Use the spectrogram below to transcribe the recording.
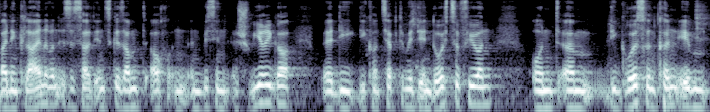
bei den kleineren ist es halt insgesamt auch ein, ein bisschen schwieriger, äh, die, die Konzepte mit denen durchzuführen. Und ähm, die größeren können eben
